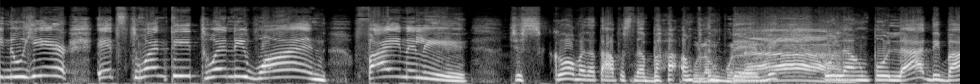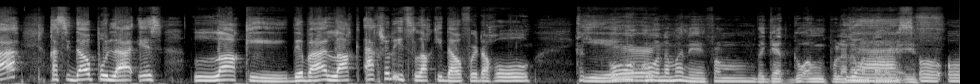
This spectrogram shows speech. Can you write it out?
Happy, New Year! It's 2021! Finally! Diyos ko, matatapos na ba ang Pulang-pula. pandemic? Pulang-pula, di ba? Kasi daw pula is lucky, di ba? Luck, actually, it's lucky daw for the whole year. Oo, oo naman eh. From the get-go, ang pula naman talaga yes, is oo.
